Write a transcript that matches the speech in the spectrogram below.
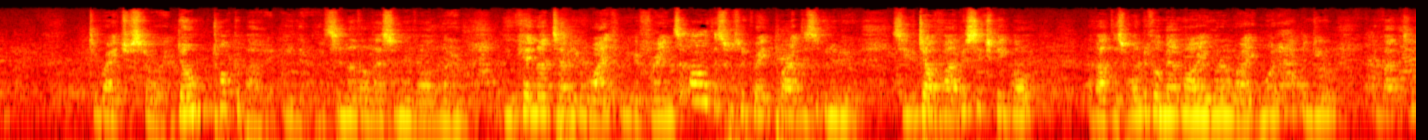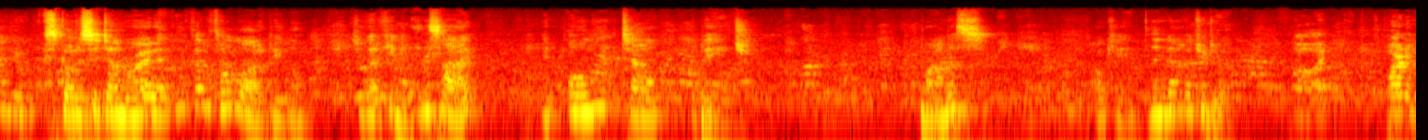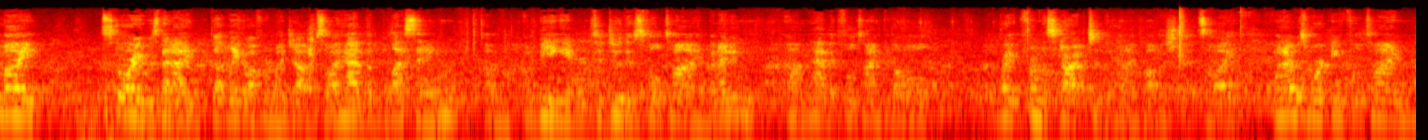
to write your story. Don't talk about it either. That's another lesson we've all learned. You cannot tell your wife or your friends, oh, this was a great part, this is going to be. So you tell five or six people about this wonderful memoir you're going to write and what happened to you. And by the time you go to sit down and write it, you've got to told a lot of people. So you've got to keep it inside and only tell the page. Promise? Okay. Linda, how'd you do it? Well, I, part of my story was that I got laid off from my job, so I had the blessing of, of being able to do this full time, but I didn't um, have it full time for the whole, right from the start to the, when I published it. So I, when I was working full time,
